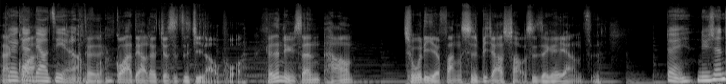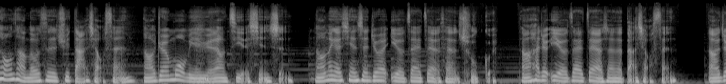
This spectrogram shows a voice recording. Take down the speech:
那会干掉自己的老婆。对对，挂掉的就是自己老婆。可是女生好像处理的方式比较少，是这个样子。对，女生通常都是去打小三，然后就会莫名的原谅自己的先生，然后那个先生就会一而再、再而三的出轨，然后他就一而再、再而三的打小三，然后就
